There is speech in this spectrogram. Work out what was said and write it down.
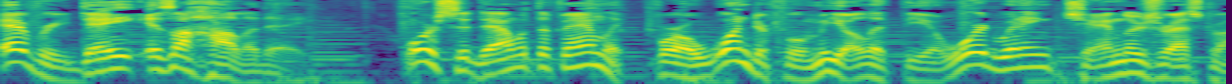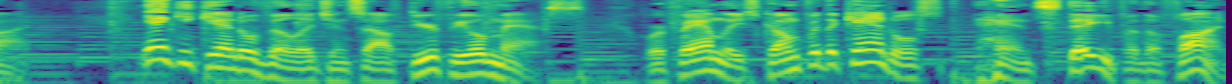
every day is a holiday. Or sit down with the family for a wonderful meal at the award-winning Chandler's Restaurant. Yankee Candle Village in South Deerfield, Mass., where families come for the candles and stay for the fun.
